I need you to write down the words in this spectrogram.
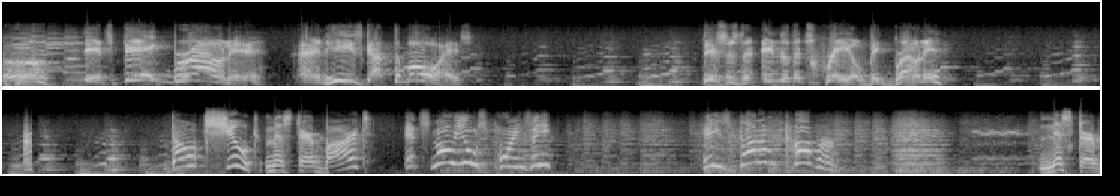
Huh? It's Big Brownie, and he's got the boys. This is the end of the trail, Big Brownie. Don't shoot, Mr. Bart. It's no use, Poinsy. He's got 'em covered. Mr.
